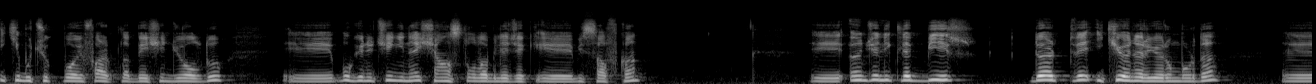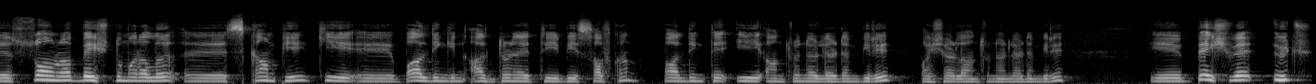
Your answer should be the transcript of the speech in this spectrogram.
2,5 boy farkla 5. oldu. E, bugün için yine şanslı olabilecek bir safkan. E, öncelikle 1, 4 ve 2 öneriyorum burada. E, sonra 5 numaralı e, Scampi ki e, Balding'in alternatifi bir safkan. Balding de iyi antrenörlerden biri, başarılı antrenörlerden biri. 5 ee, ve 3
